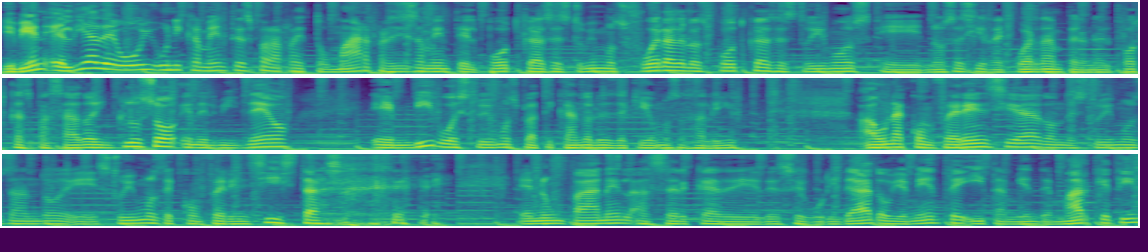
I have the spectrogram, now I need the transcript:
Y bien, el día de hoy únicamente es para retomar precisamente el podcast. Estuvimos fuera de los podcasts, estuvimos, eh, no sé si recuerdan, pero en el podcast pasado, incluso en el video en vivo estuvimos platicándoles de que íbamos a salir a una conferencia donde estuvimos dando, eh, estuvimos de conferencistas. en un panel acerca de, de seguridad, obviamente, y también de marketing.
